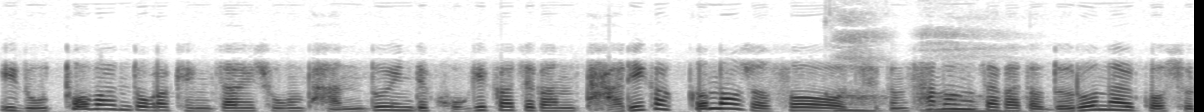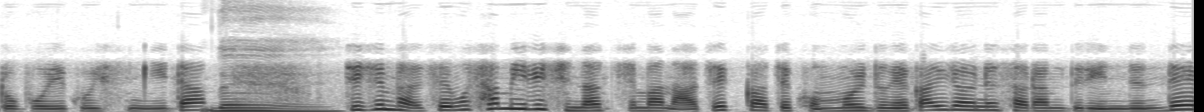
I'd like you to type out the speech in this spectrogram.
이 노토반도가 굉장히 좋은 반도인데 거기까지 가는 다리가 끊어져서 아, 지금 사망자가 아. 더 늘어날 것으로 보이고 있습니다. 네. 지진 발생 후 3일이 지났지만 아직까지 건물 등에 깔려 있는 사람들이 있는데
